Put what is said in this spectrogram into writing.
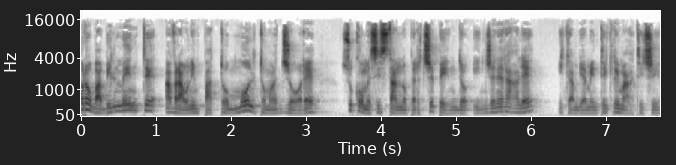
probabilmente avrà un impatto molto maggiore su come si stanno percependo in generale i cambiamenti climatici.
